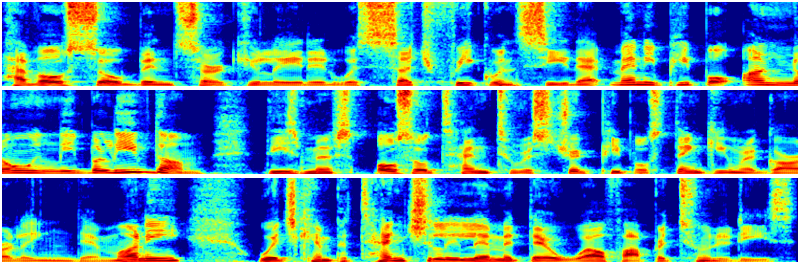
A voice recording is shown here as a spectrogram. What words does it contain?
have also been circulated with such frequency that many people unknowingly believe them. These myths also tend to restrict people's thinking regarding their money, which can potentially limit their wealth opportunities.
